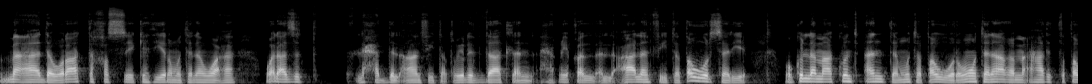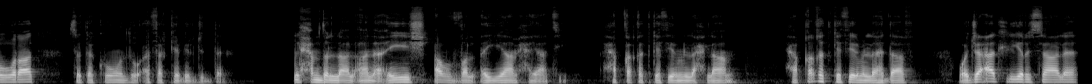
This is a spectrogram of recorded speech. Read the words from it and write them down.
مع دورات تخصصية كثيرة متنوعة ولا زلت لحد الآن في تطوير الذات لأن حقيقة العالم في تطور سريع. وكلما كنت أنت متطور ومتناغم مع هذه التطورات ستكون ذو أثر كبير جدا. الحمد لله الآن أعيش أفضل أيام حياتي. حققت كثير من الأحلام حققت كثير من الأهداف وجعلت لي رسالة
